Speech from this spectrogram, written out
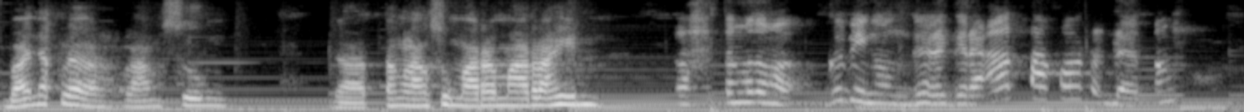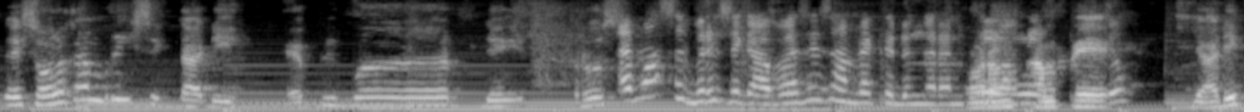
banyak lah langsung datang langsung marah-marahin Lah, tunggu tunggu. Gue bingung gara-gara apa kok datang? Eh, soalnya kan berisik tadi. Happy birthday. Terus Emang seberisik apa sih sampai kedengeran Orang sampai- gitu? jadi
